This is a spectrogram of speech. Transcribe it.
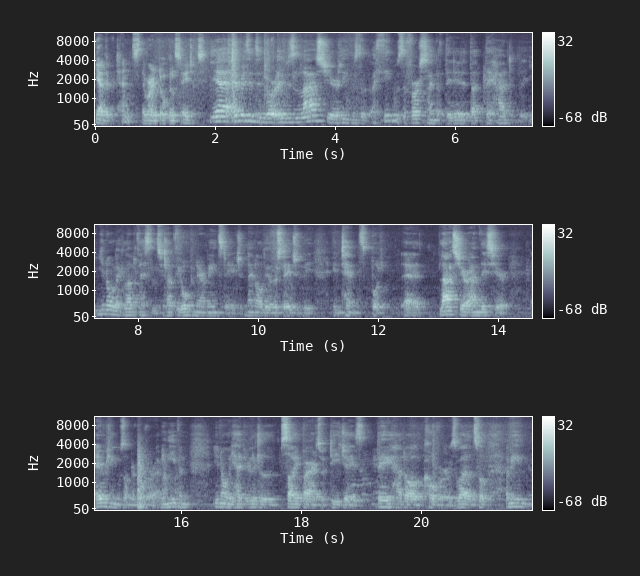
yeah, they were tents. They weren't open stages. Yeah, everything's indoor. It was last year. I think was the I think was the first time that they did it. That they had, you know, like a lot of festivals, you'd have the open air main stage, and then all the other stages would be in tents. But uh, last year and this year, everything was undercover. I mean, even you know, you had your little sidebars with DJs. They had all cover as well. So I mean,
